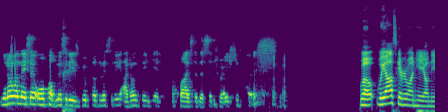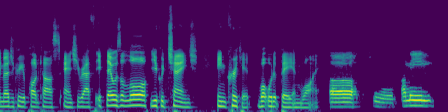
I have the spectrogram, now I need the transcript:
you know when they say all publicity is good publicity, I don't think it applies to this situation. Well, we ask everyone here on the Emerging Cricket podcast, Anshy Rath, if there was a law you could change in cricket, what would it be and why? uh, I mean,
